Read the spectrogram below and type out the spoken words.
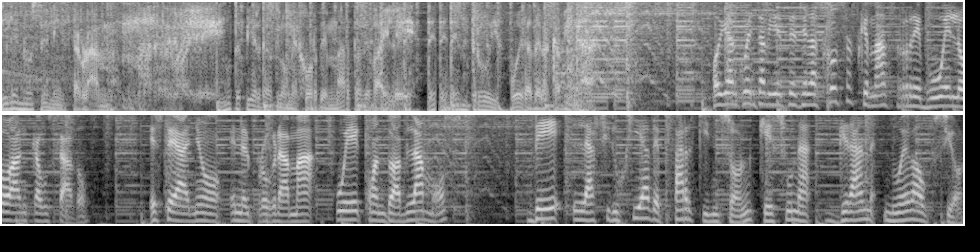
Síguenos en Instagram. Marta de Baile. No te pierdas lo mejor de Marta de Baile, de dentro y fuera de la cabina. Oigan, cuenta bien, de las cosas que más revuelo han causado este año en el programa fue cuando hablamos de la cirugía de Parkinson, que es una gran nueva opción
